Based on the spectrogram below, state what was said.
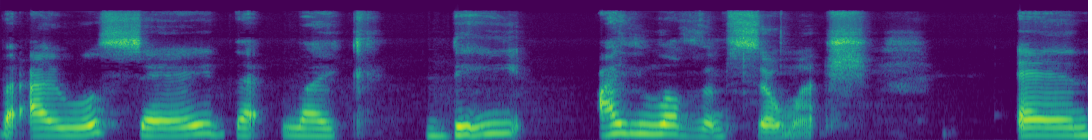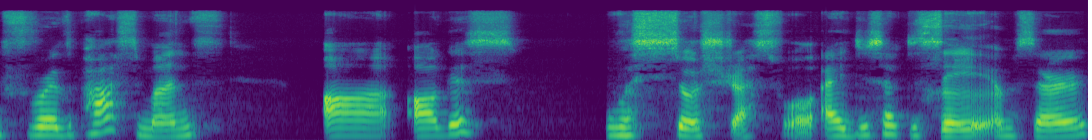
but I will say that like they I love them so much. And for the past month, uh August was so stressful. I just have to say, I'm sorry.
